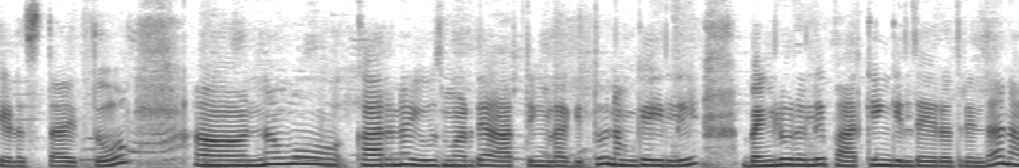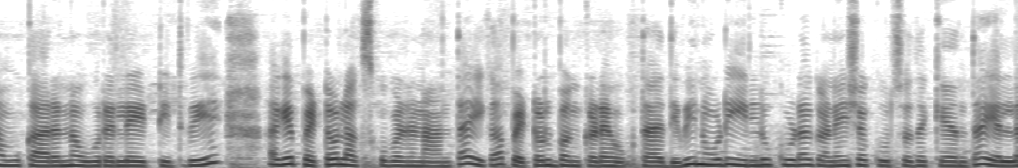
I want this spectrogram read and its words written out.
ಕೇಳಿಸ್ತಾ ಇತ್ತು. ನಾವು ಕಾರನ್ನು ಯೂಸ್ ಮಾಡದೆ ಆರು ತಿಂಗಳಾಗಿತ್ತು. ನಮಗೆ ಇಲ್ಲಿ ಬೆಂಗಳೂರಲ್ಲಿ ಪಾರ್ಕಿಂಗ್ ಇಲ್ಲದೆ ಇರೋದ್ರಿಂದ ನಾವು ಕಾರನ್ನು ಊರಲ್ಲೇ ಇಟ್ಟಿದ್ವಿ. ಹಾಗೆ ಪೆಟ್ರೋಲ್ ಹಾಕ್ಸ್ಕೊಬೇಡೋಣ ಅಂತ ಈಗ ಪೆಟ್ರೋಲ್ ಬಂಕ್ ಕಡೆ ಹೋಗ್ತಾ ಇದ್ದೀವಿ. ನೋಡಿ, ಇಲ್ಲೂ ಕೂಡ ಗಣೇಶ ಕೂರಿಸೋದಕ್ಕೆ ಅಂತ ಎಲ್ಲ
